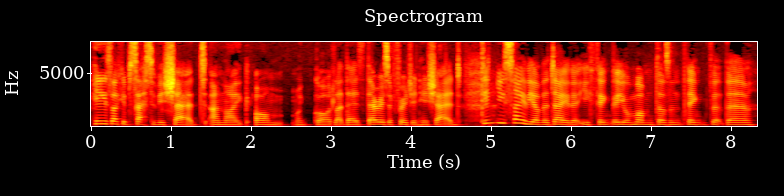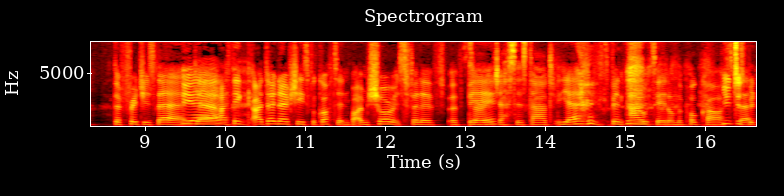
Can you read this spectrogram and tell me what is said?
he's like obsessed with his shed and like oh my god like there's there is a fridge in his shed. Didn't you say the other day that you think that your mum doesn't think that the the fridge is there Yeah. yeah. I think I don't know if she's forgotten but I'm sure it's full of of beer sorry Jess's dad? yeah it's been outed on the podcast but-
